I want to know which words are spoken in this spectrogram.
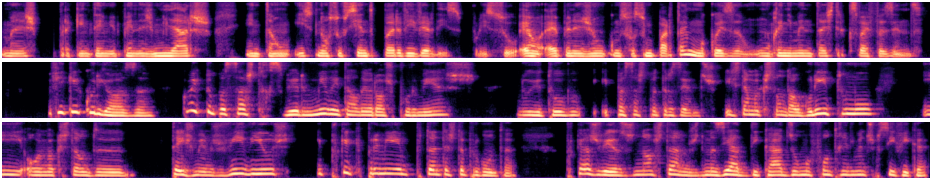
mas para quem tem apenas milhares, então isso não é o suficiente para viver disso. Por isso é, é apenas um, como se fosse um part-time, uma coisa, um rendimento extra que se vai fazendo. Fiquei curiosa. Como é que tu passaste a receber mil e tal euros por mês no YouTube e passaste para 300? Isto é uma questão de algoritmo e, ou é uma questão de tens menos vídeos? E porquê que para mim é importante esta pergunta? Porque às vezes nós estamos demasiado dedicados a uma fonte de rendimento específica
